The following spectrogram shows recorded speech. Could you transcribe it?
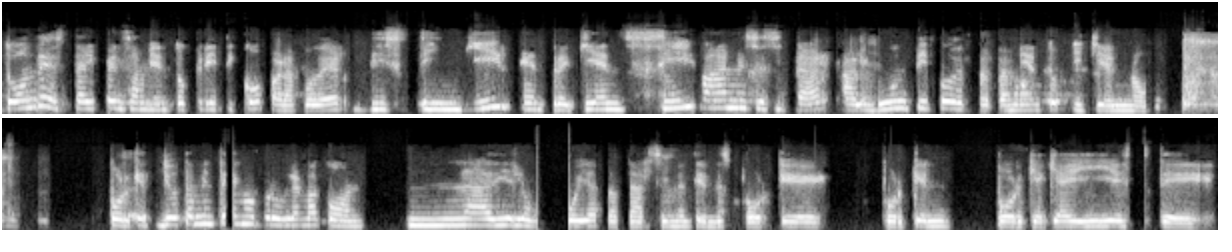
¿dónde está el pensamiento crítico para poder distinguir entre quien sí va a necesitar algún tipo de tratamiento y quien no? Porque yo también tengo problema con nadie lo voy a tratar, ¿sí me entiendes? Porque, porque, porque aquí hay este,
